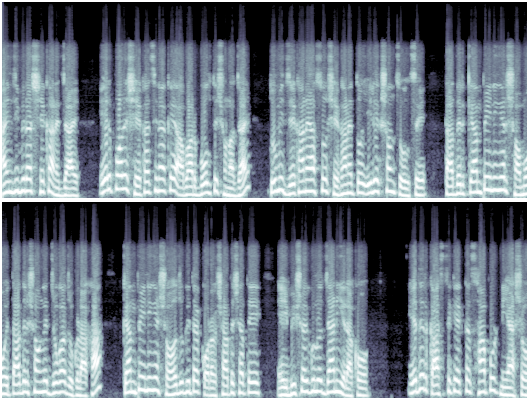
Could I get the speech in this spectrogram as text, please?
আইনজীবীরা সেখানে যায়। এরপরে শেখ হাসিনাকে আবার বলতে শোনা যায়, তুমি যেখানে আসো সেখানে তো ইলেকশন চলছে। তাদের ক্যাম্পেইনিং এর সময় তাদের সঙ্গে যোগাযোগ রাখা ক্যাম্পেইনিং এ সহযোগিতা করার সাথে সাথে এই বিষয়গুলো জানিয়ে রাখো। এদের কাছ থেকে একটা সাপোর্ট নিয়ে আসো।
